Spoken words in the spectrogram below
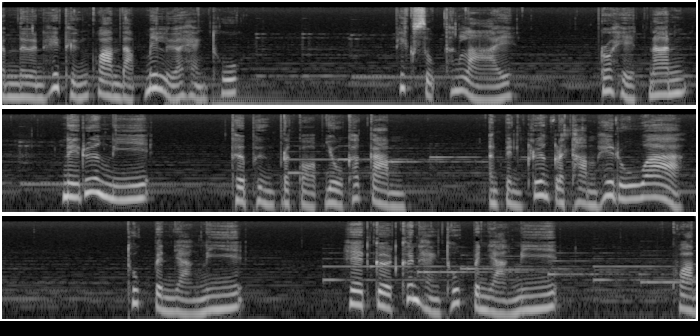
ดำเนินให้ถึงความดับไม่เหลือแห่งทุกข์ ภิกษุทั้งหลาย เพราะเหตุนั้น ในเรื่องนี้ เธอพึงประกอบโยคะกรรม อันเป็นเครื่องกระทำให้รู้ว่า ทุกเป็นอย่างนี้ เหตุเกิดขึ้นแห่งทุกเป็นอย่างนี้ ความ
